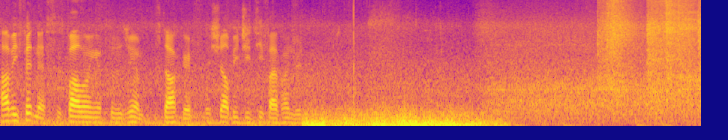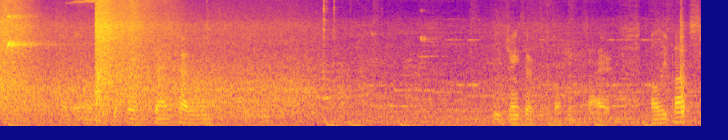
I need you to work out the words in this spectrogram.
Javi Fitness is following us to the gym. Stalker. The Shelby GT500. Giant powder drinks are fucking fire. Ollie Pops.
